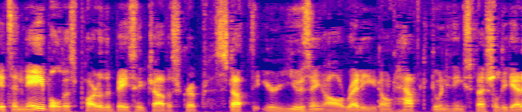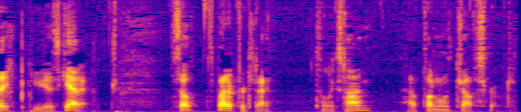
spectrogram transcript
it's enabled as part of the basic JavaScript stuff that you're using already. You don't have to do anything special to get it, you just get it. So that's about it for today. Until next time, have fun with JavaScript.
